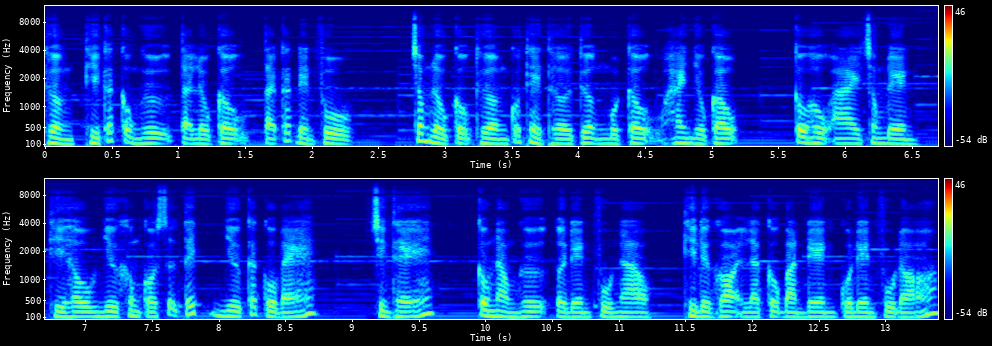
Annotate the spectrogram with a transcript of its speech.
Thường thì các cậu ngự tại lầu cậu tại các đền phủ. Trong lầu cậu thường có thể thờ tượng một cậu hay nhiều cậu. Cậu hầu ai trong đền thì hầu như không có sự tích như các cô bé. Chính thế, cậu nào ngự ở đền phủ nào thì được gọi là cậu bản đền của đền phủ đó.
